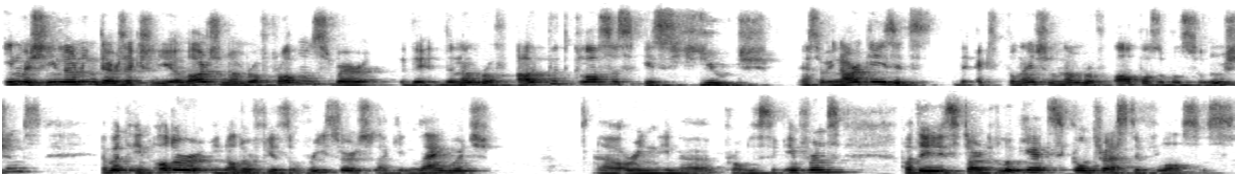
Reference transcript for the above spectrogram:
in machine learning, there's actually a large number of problems where the, the number of output classes is huge. And so in our case, it's the exponential number of all possible solutions. But in other, in other fields of research, like in language uh, or in, in uh, probabilistic inference, what they started looking at contrastive losses.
